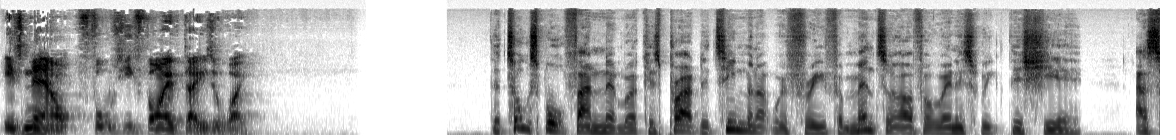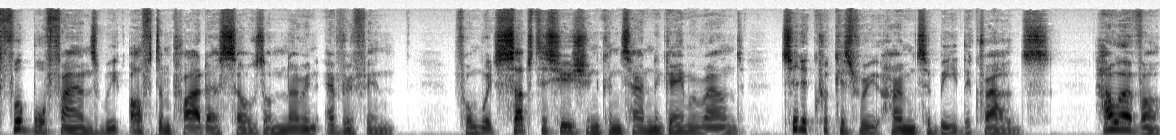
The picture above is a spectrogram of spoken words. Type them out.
is now 45 days away. The Talksport Fan Network is proudly teaming up with Free for Mental Health Awareness Week this year. As football fans, we often pride ourselves on knowing everything, from which substitution can turn the game around to the quickest route home to beat the crowds. However,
